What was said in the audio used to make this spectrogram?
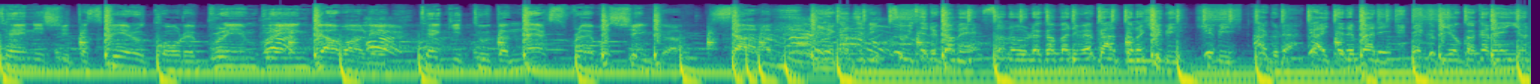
手にしたスキルこれブリンブリン代わり Take it to the next level 進化さらに見る感じについてる画面その裏側にはカットの日々日々あぐらかいてる間に寝首をかかれんよ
